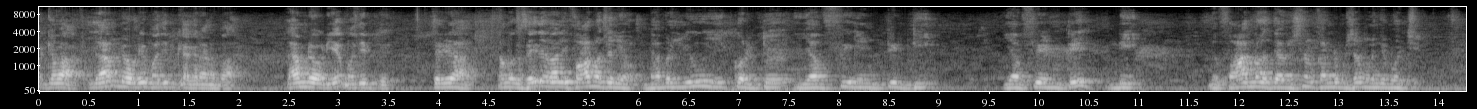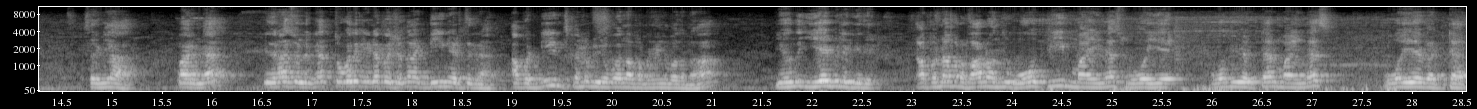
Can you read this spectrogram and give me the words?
ஓகேவா? லேம்டாவுடைய மதிப்பு கேட்குறாங்கப்பா லேம்டாவுடைய மதிப்பு. சரியா? நமக்கு செய்த வேலை ஃபார்மா தெரியும். W equal to F into D F into D இந்த ஃபார்முலா தேவைச்சுன்னா கண்டுபிடிச்சா முடிஞ்சு போச்சு. சரிங்களா? பாருங்கள் இதெல்லாம் சொல்லியிருக்கேன் துகளின் இடப்பயிற்சி வந்து நான் டீன் எடுத்துக்கிறேன். அப்போ டீன்ஸ் கண்டுபிடிக்க போது என்ன பண்ணுறேன்னு பார்த்தோன்னா இது வந்து ஏபியில் இருக்குது. அப்போ என்ன பண்ணுற ஃபார்முலா வந்து OB minus OA OB vector minus OA vector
